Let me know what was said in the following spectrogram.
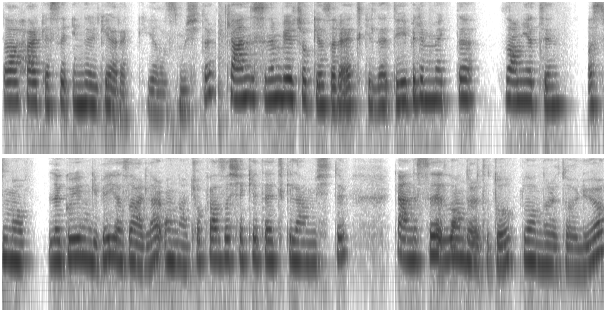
daha herkese indirgeyerek yazmıştır. Kendisinin birçok yazarı etkilediği bilinmekte. Zamyatin, Asimov, Le Guin gibi yazarlar ondan çok fazla şekilde etkilenmiştir. Kendisi Londra'da doğup Londra'da ölüyor.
